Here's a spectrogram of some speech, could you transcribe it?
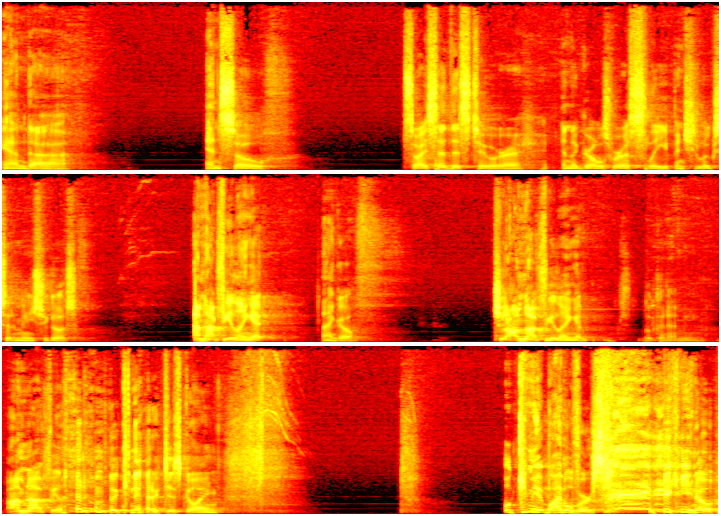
And uh, and so so I said this to her, and the girls were asleep, and she looks at me and she goes, I'm not feeling it. I go, I'm not feeling it. She's looking at me. I'm not feeling it. I'm looking at her, just going, Well, give me a Bible verse. you know,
